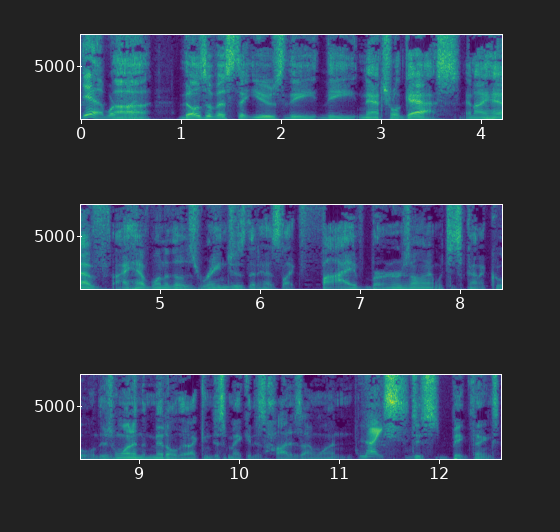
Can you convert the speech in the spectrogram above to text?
Yeah, we're fine. Those of us that use the the natural gas, and I have I have one of those ranges that has like five burners on it, which is kind of cool. There's one in the middle that I can just make it as hot as I want. Nice. do s- big things.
